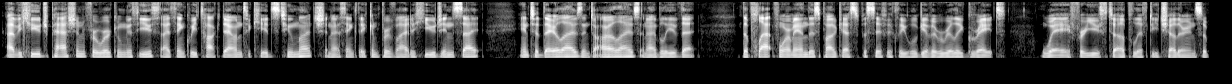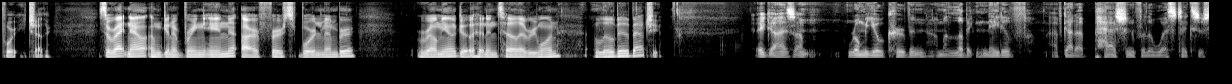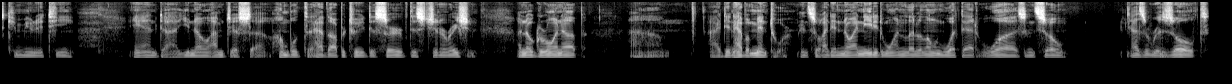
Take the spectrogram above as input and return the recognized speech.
I have a huge passion for working with youth. I think we talk down to kids too much, and I think they can provide a huge insight into their lives, into our lives. And I believe that the platform and this podcast specifically will give a really great way for youth to uplift each other and support each other. So, right now, I'm going to bring in our first board member. Romeo, go ahead and tell everyone a little bit about you. Hey guys, I'm Romeo Curvin. I'm a Lubbock native. I've got a passion for the West Texas community. And, uh, you know, I'm just uh, humbled to have the opportunity to serve this generation. I know growing up, um, I didn't have a mentor. And so I didn't know I needed one, let alone what that was. And so as a result,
